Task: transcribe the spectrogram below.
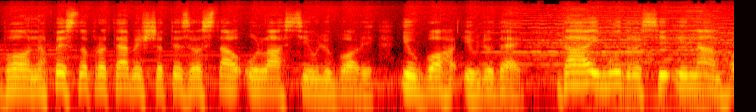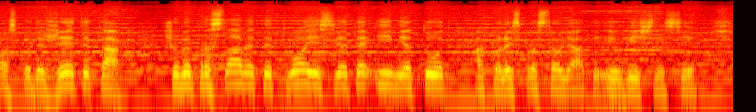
бо написано про тебе, що ти зростав у ласці, в любові і в Бога, і в людей. Дай мудрості і нам, Господи, жити так, щоби прославити Твоє святе ім'я тут, а колись прославляти і в вічності.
